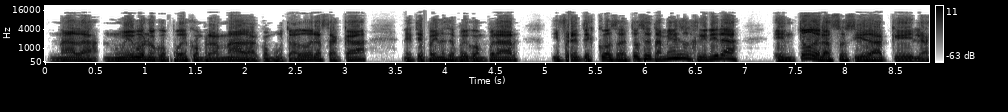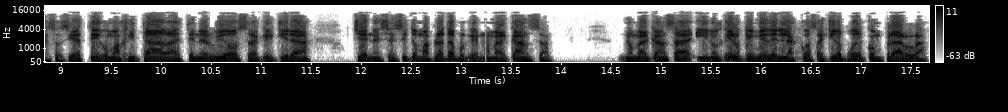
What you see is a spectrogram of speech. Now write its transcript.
nada. Nuevo no puedes comprar nada. Computadoras acá, en este país no se puede comprar diferentes cosas. Entonces también eso genera en toda la sociedad que la sociedad esté como agitada, esté nerviosa, que quiera, che, necesito más plata porque no me alcanza no me alcanza y no quiero que me den las cosas, quiero poder comprarla.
